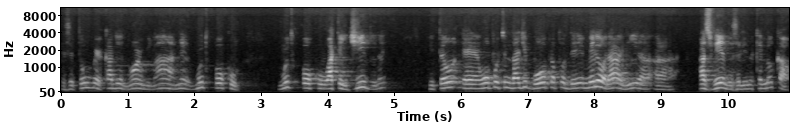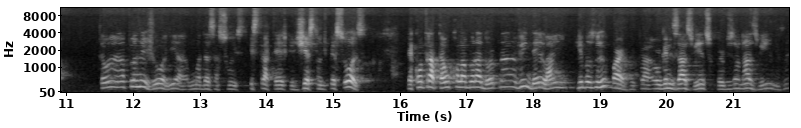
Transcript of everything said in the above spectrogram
quer dizer, tem um mercado enorme lá, né? muito pouco muito pouco atendido, né? Então, é uma oportunidade boa para poder melhorar ali a, a, as vendas ali naquele local. Então, ela planejou ali uma das ações estratégicas de gestão de pessoas, é contratar um colaborador para vender lá em Ribas do Rio Pardo, para organizar as vendas, supervisionar as vendas, né?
